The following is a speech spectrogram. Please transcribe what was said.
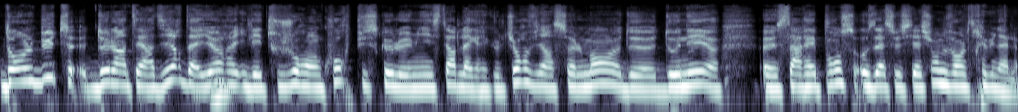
dans le but de l'interdire. D'ailleurs, il est toujours en cours puisque le ministère de l'Agriculture vient seulement de donner sa réponse aux associations devant le tribunal.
